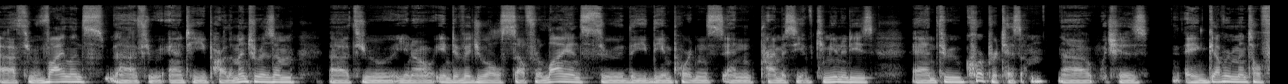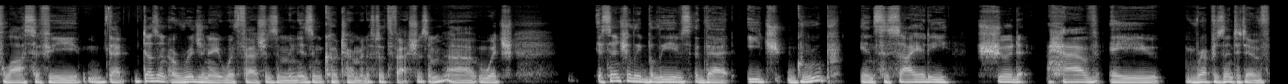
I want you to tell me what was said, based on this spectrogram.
uh, through violence, uh, through anti-parliamentarism, uh, through you know individual self-reliance, through the the importance and primacy of communities, and through corporatism, uh, which is a governmental philosophy that doesn't originate with fascism and isn't coterminous with fascism, uh, which essentially believes that each group in society should have a representative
